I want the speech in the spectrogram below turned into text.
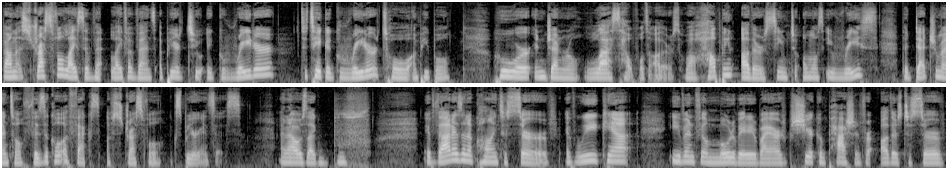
found that stressful life, event, life events appeared to a greater to take a greater toll on people who were in general less helpful to others, while helping others seemed to almost erase the detrimental physical effects of stressful experiences. And I was like, if that isn't a calling to serve, if we can't even feel motivated by our sheer compassion for others to serve,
